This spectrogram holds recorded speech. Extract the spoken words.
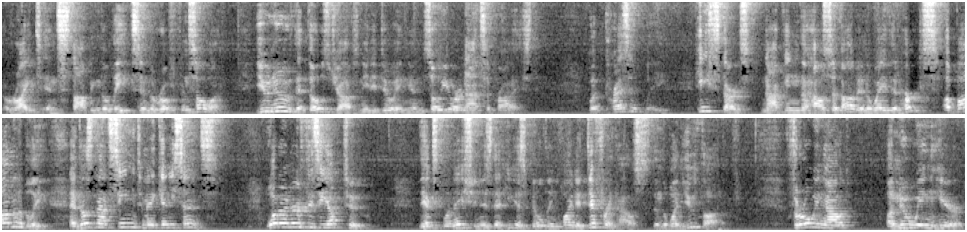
right, and stopping the leaks in the roof and so on. You knew that those jobs needed doing, and so you are not surprised. But presently, he starts knocking the house about in a way that hurts abominably and does not seem to make any sense. What on earth is he up to? The explanation is that he is building quite a different house than the one you thought of. Throwing out a new wing here,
